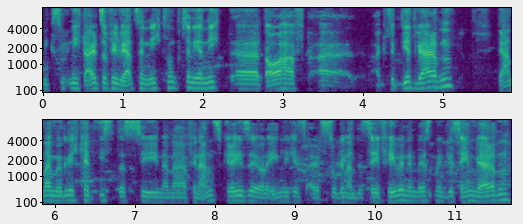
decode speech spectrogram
nix, nicht allzu viel wert sind, nicht funktionieren, nicht äh, dauerhaft äh, akzeptiert werden. Die andere Möglichkeit ist, dass sie in einer Finanzkrise oder ähnliches als sogenannte Safe Haven Investment gesehen werden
